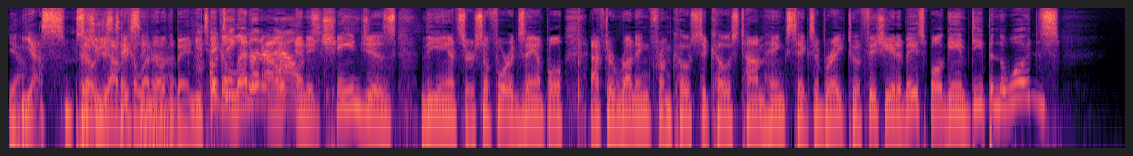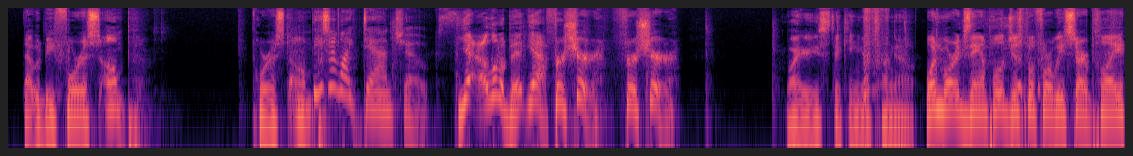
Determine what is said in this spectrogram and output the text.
Yeah. Yes. 'Cause So you you, just take a obviously know out. the band. You take, take a a letter, letter out, and it changes the answer. So, for example, after running from coast to coast, Tom Hanks takes a break to officiate a baseball game deep in the woods. That would be Forrest Ump. Forrest Ump. These are like dad jokes. Yeah, a little bit. Yeah, for sure. For sure. Why are you sticking your tongue out? One more example just before we start play.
